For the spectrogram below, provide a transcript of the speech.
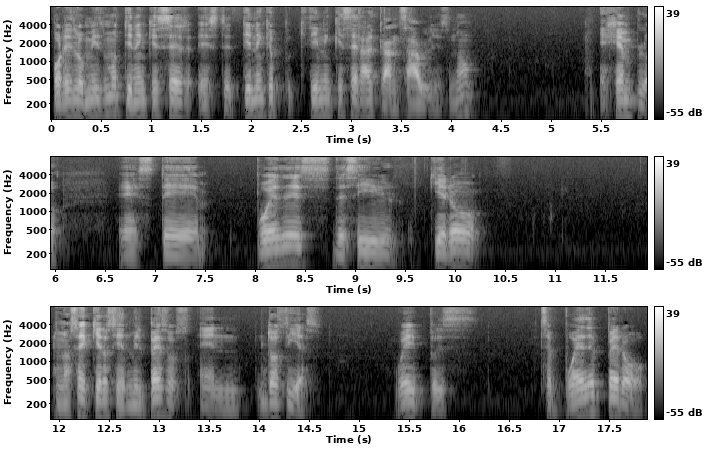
por lo mismo tienen que ser, este, tienen que, tienen que ser alcanzables, ¿no? Ejemplo, este, puedes decir, quiero, no sé, quiero 100 mil pesos en dos días. Güey, pues se puede, pero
